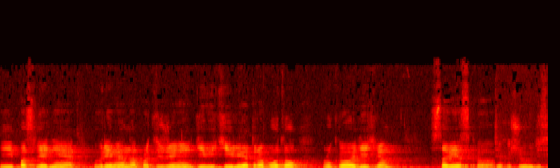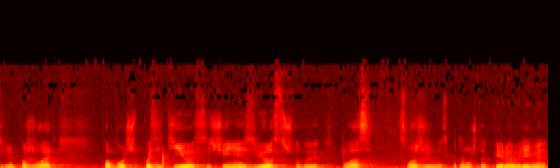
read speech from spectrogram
И последнее время на протяжении 9 лет работал руководителем советского. Я хочу действительно пожелать побольше позитива, сечения звезд, чтобы у вас сложилось, потому что первое время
